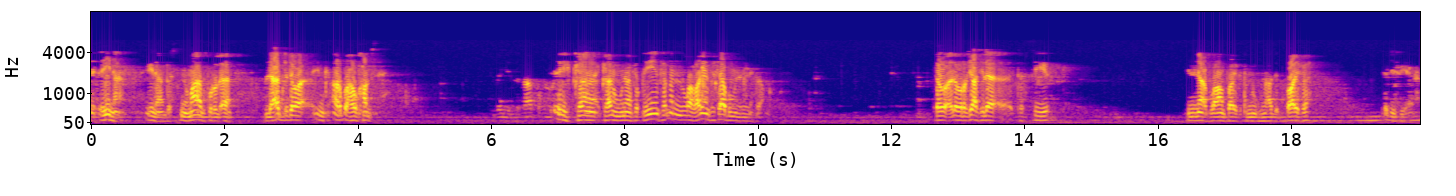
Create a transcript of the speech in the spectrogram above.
اي نعم اي نعم بس ما أذكر الآن. لعدد يمكن أربعة أو خمسة. إيه كان كانوا منافقين فمن الله عليهم فتابوا من النفاق. لو لو رجعت إلى تفسير إن نعفو عن طائفة منكم عدد طائفة تجد فيها.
